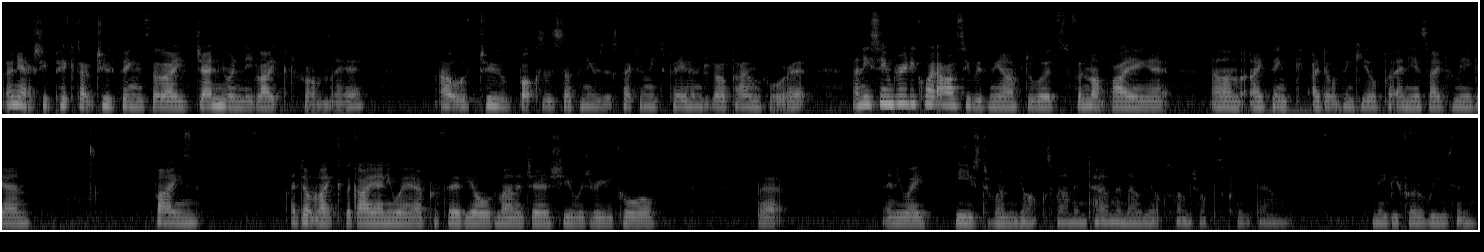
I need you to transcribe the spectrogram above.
I only actually picked out two things that I genuinely liked from there out of two boxes of stuff and he was expecting me to pay a hundred odd pound for it. And he seemed really quite arsy with me afterwards for not buying it. And I think, I don't think he'll put any aside for me again. Fine. I don't like the guy anyway. I prefer the old manager. She was really cool. But anyway, he used to run the Oxfam in town and now the Oxfam shop is closed down. Maybe for a reason.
